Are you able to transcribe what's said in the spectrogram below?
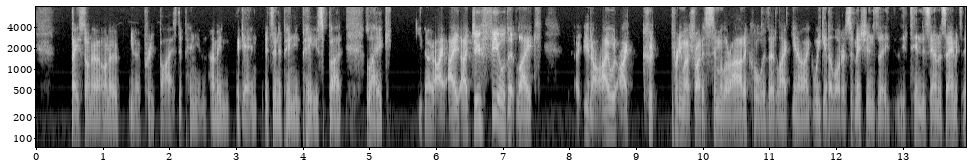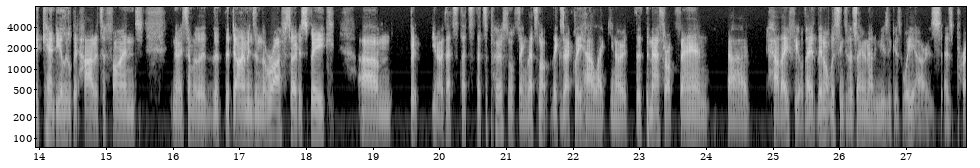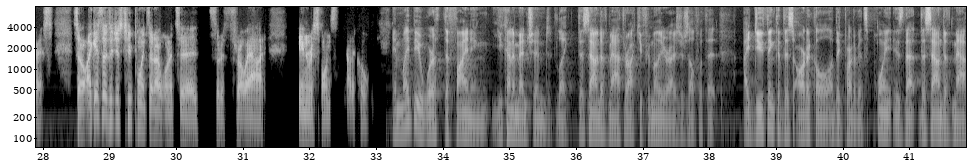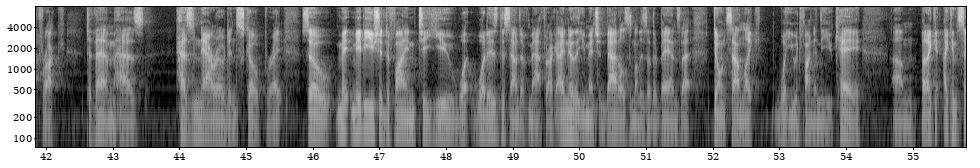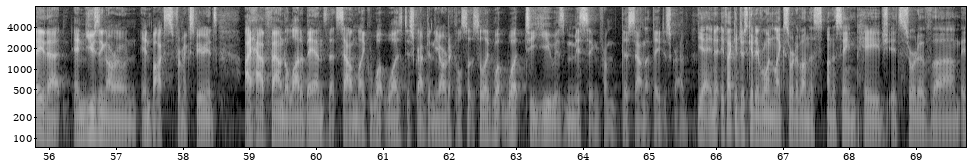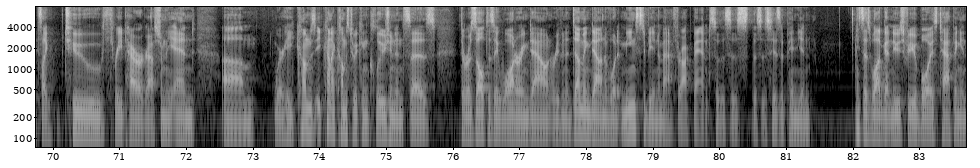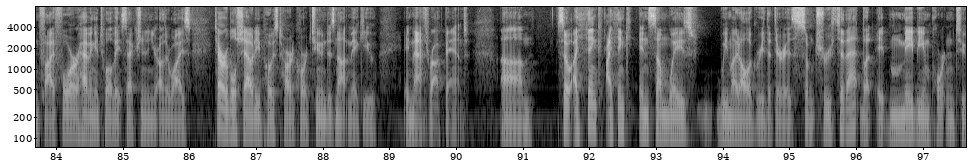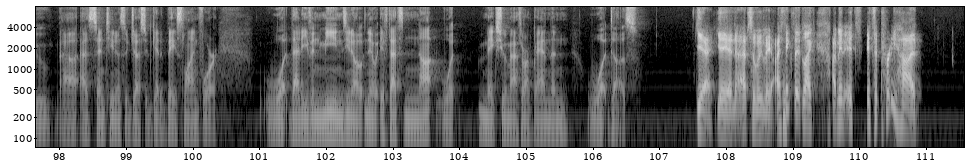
based on a on a you know pretty biased opinion i mean again it's an opinion piece but like you know, I, I, I do feel that like, you know, I, w- I could pretty much write a similar article with it. Like, you know, like we get a lot of submissions. They, they tend to sound the same. It's, it can be a little bit harder to find, you know, some of the, the, the diamonds in the rough, so to speak. Um, but you know, that's that's that's a personal thing. That's not exactly how like you know the, the math rock fan. Uh, how they feel. They, they're not listening to the same amount of music as we are as, as press. So I guess those are just two points that I wanted to sort of throw out in response to the article. It might be worth defining. You kind of mentioned like the sound of math rock, you familiarize yourself with it. I do think that this article, a big part of its point is that the sound of math rock to them has has narrowed in scope, right? So may, maybe you should define to you what what is the sound of math rock. I know that you mentioned Battles and all these other bands that don't sound like what you would find in the UK, um, but I, I can say that, and using our own inbox from experience, I have found a lot of bands that sound like what was described in the article. So, so like, what what to you is missing from the sound that they describe? Yeah, and if I could just get everyone like sort of on this on the same page, it's sort of um, it's like two, three paragraphs from the end um, where he comes, he kind of comes to a conclusion and says the result is a watering down or even a dumbing down of what it means to be in a math rock band. So this is this is his opinion. He says, "Well, I've got news for you boys. Tapping in five four, or having a 12-8 section in your otherwise terrible, shouty post-hardcore tune does not make you a math rock band." Um, so I think I think in some ways we might all agree that there is some truth to that, but it may be important to, uh, as Santino suggested, get a baseline for what that even means. You know, you know, if that's not what makes you a math rock band, then what does? Yeah, yeah, yeah, no, absolutely. I think that like I mean it's it's a pretty hard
